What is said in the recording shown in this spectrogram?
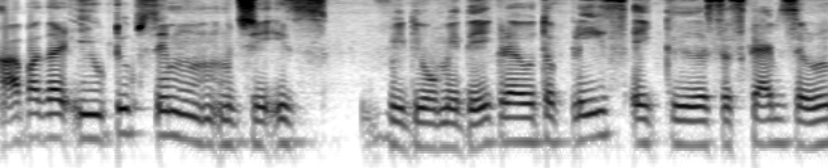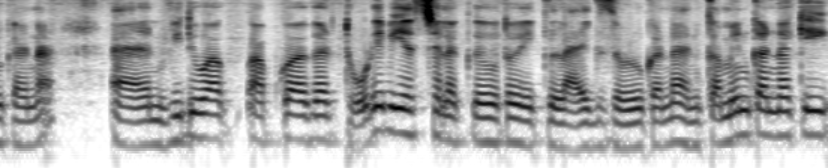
आप अगर यूट्यूब से मुझे इस वीडियो में देख रहे हो तो प्लीज़ एक सब्सक्राइब ज़रूर करना। एंड वीडियो आप, आपको अगर थोड़े भी अच्छे लगते हो तो एक लाइक ज़रूर करना। एंड कमेंट करना कि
